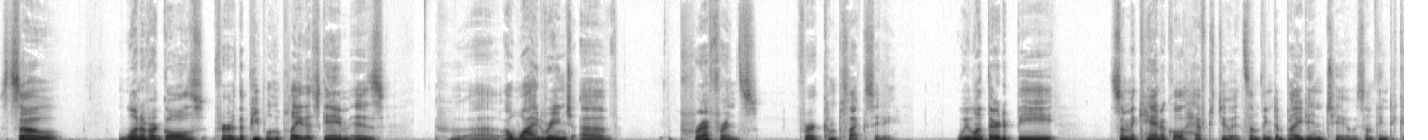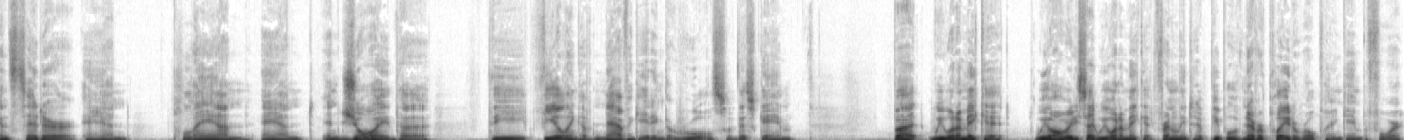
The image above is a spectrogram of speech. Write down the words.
so one of our goals for the people who play this game is uh, a wide range of preference for complexity. We want there to be some mechanical heft to it, something to bite into, something to consider and plan and enjoy the the feeling of navigating the rules of this game. But we want to make it we already said we want to make it friendly to people who've never played a role playing game before,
